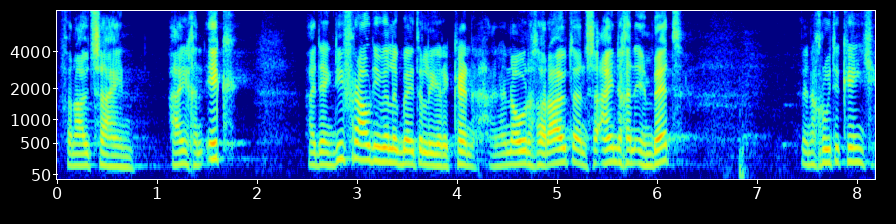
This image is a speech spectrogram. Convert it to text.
vanuit zijn eigen ik. Hij denkt, die vrouw die wil ik beter leren kennen. En hij nodigt haar uit en ze eindigen in bed. En dan groeit een kindje.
